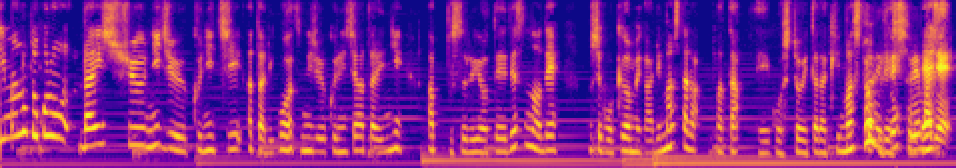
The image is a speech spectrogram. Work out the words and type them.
今のところ来週29日あたり、5月29日あたりにアップする予定ですので、もしご興味がありましたら、また、えーご視聴いただきますと。嬉しいで。それますで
